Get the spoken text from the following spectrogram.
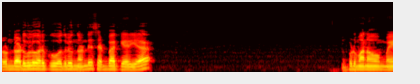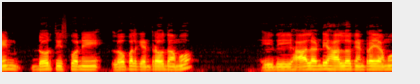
రెండు అడుగుల వరకు వదిలిందండి సెట్ బ్యాక్ ఏరియా. ఇప్పుడు మనం మెయిన్ డోర్ తీసుకొని లోపలికి ఎంటర్ అవుదాము. ఇది హాల్ అండి హాల్లోకి ఎంటర్ అయ్యాము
